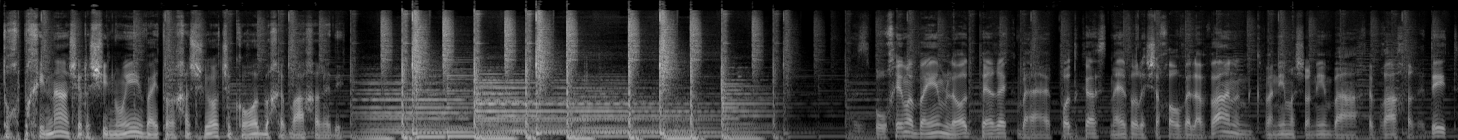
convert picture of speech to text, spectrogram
תוך בחינה של השינויים וההתרחשויות שקורות בחברה החרדית. ברוכים הבאים לעוד פרק בפודקאסט מעבר לשחור ולבן, גוונים השונים בחברה החרדית.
